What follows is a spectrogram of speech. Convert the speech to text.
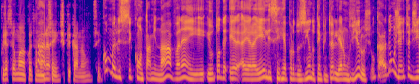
Podia ser uma coisa mais, Cara, não sei explicar, não. Não sei. Como ele se contaminava, né? E, e o todo era ele se reproduzindo o tempo inteiro, ele era um vírus, o cara deu um jeito de,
